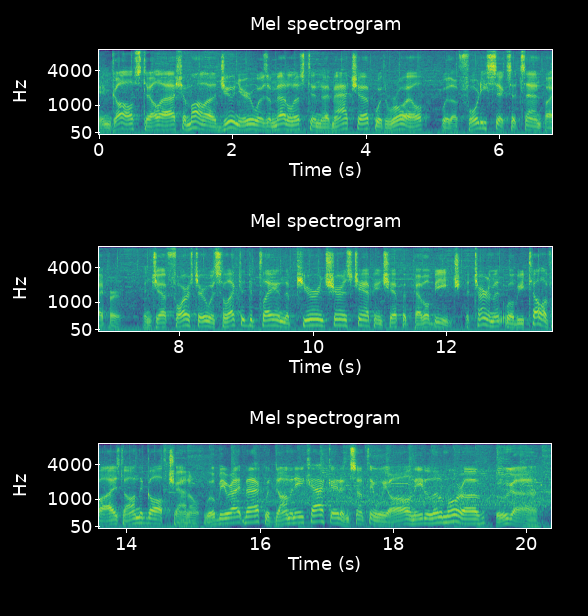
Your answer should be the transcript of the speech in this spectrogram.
In golf, Stella Ashamala Jr. was a medalist in the matchup with Royal with a 46 at Sandpiper and Jeff Forrester was selected to play in the Pure Insurance Championship at Pebble Beach. The tournament will be televised on the Golf Channel. We'll be right back with Dominique Hackett and something we all need a little more of Hygge.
